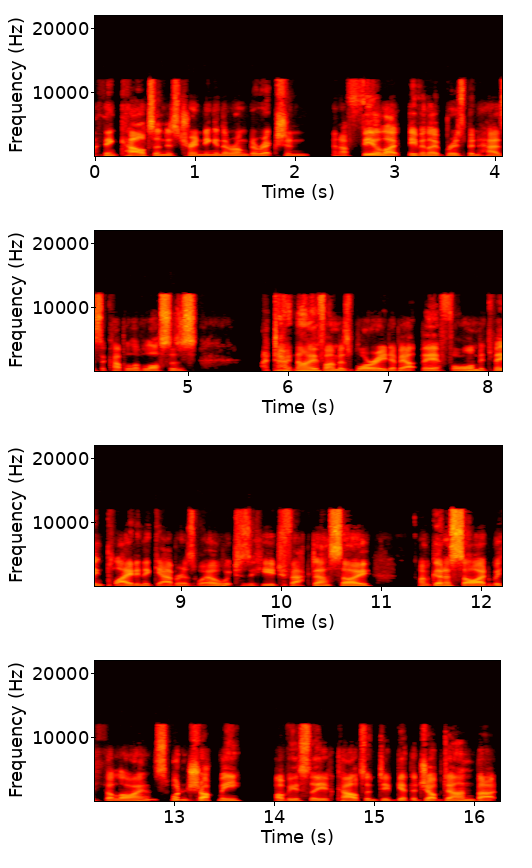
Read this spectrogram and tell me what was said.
I think Carlton is trending in the wrong direction, and I feel like even though Brisbane has a couple of losses, I don't know if I'm as worried about their form. It's being played in a Gabba as well, which is a huge factor. So I'm going to side with the Lions. Wouldn't shock me, obviously, if Carlton did get the job done, but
